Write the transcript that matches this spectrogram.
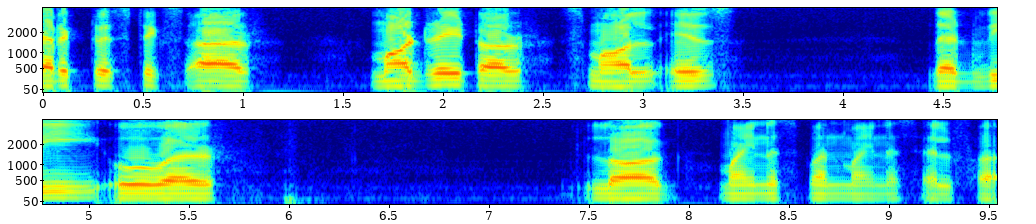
characteristics are moderate or small is that V over log minus 1 minus alpha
